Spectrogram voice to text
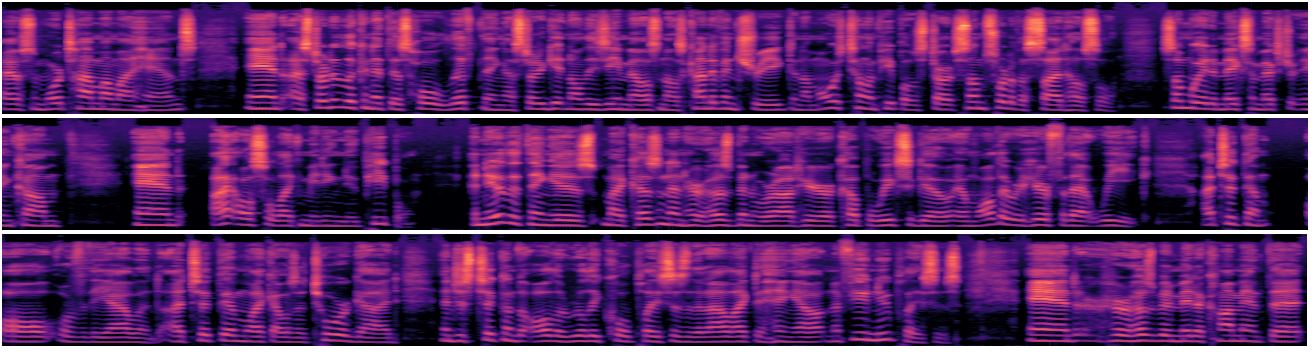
I have some more time on my hands. And I started looking at this whole Lyft thing. I started getting all these emails and I was kind of intrigued. And I'm always telling people to start some sort of a side hustle, some way to make some extra income. And I also like meeting new people. And the other thing is, my cousin and her husband were out here a couple weeks ago. And while they were here for that week, I took them all over the island. I took them like I was a tour guide and just took them to all the really cool places that I like to hang out and a few new places. And her husband made a comment that,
